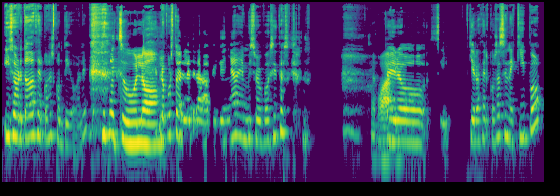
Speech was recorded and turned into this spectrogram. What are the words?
Y sobre todo hacer cosas contigo, ¿vale? Qué chulo. Lo he puesto en letra pequeña en mis propósitos. Pero sí, quiero hacer cosas en equipo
